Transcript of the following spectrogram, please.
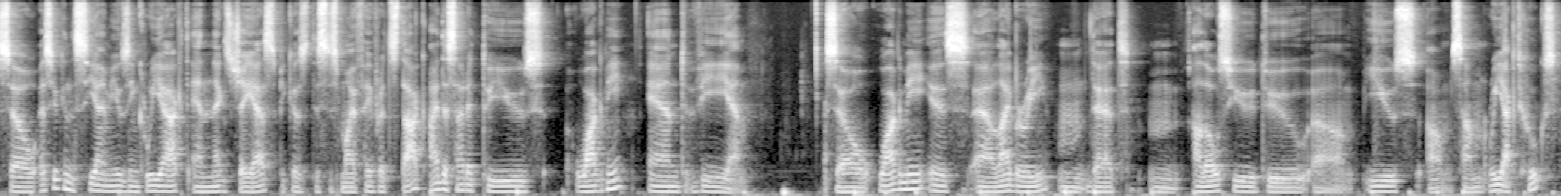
So as you can see, I'm using React and Next.js because this is my favorite stack. I decided to use WAGMI and Viem. So WAGMI is a library um, that um, allows you to um, use um, some React hooks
